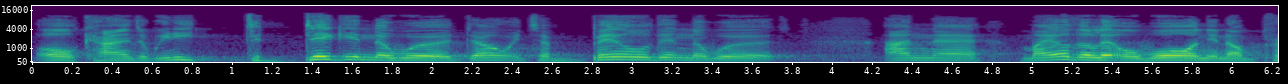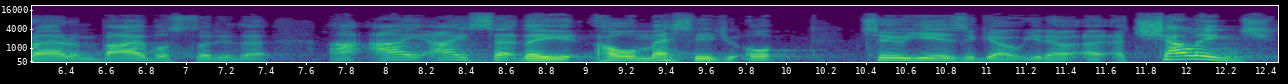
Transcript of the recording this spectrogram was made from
all kinds of, we need to dig in the word, don't we? To build in the word. And uh, my other little warning on prayer and Bible study that I, I, I set the whole message up two years ago, you know, a, a challenge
